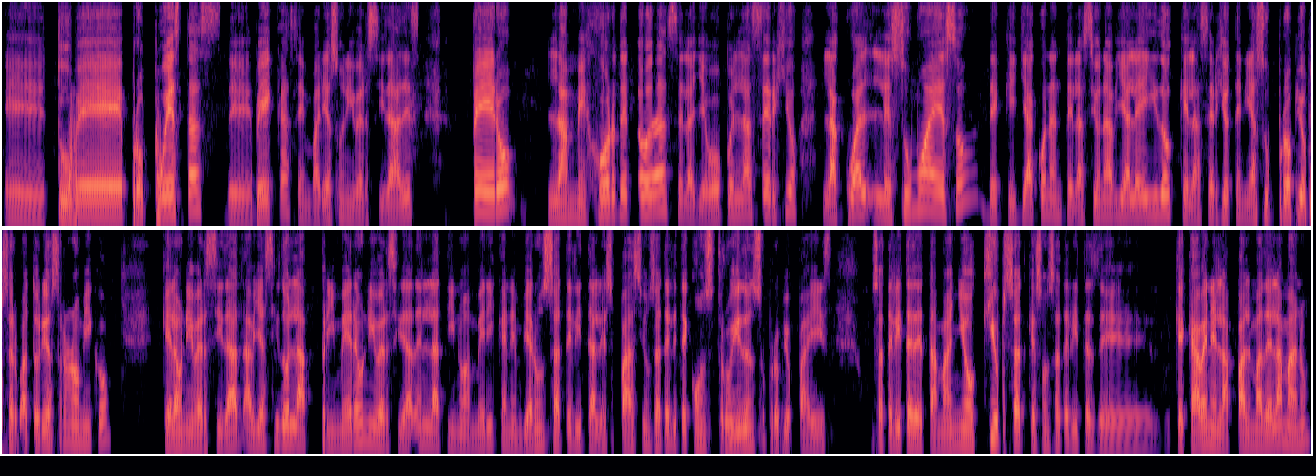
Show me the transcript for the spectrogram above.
Eh, tuve propuestas de becas en varias universidades, pero la mejor de todas se la llevó pues la Sergio, la cual le sumo a eso de que ya con antelación había leído que la Sergio tenía su propio observatorio astronómico, que la universidad había sido la primera universidad en Latinoamérica en enviar un satélite al espacio, un satélite construido en su propio país, un satélite de tamaño CubeSat, que son satélites de, que caben en la palma de la mano.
